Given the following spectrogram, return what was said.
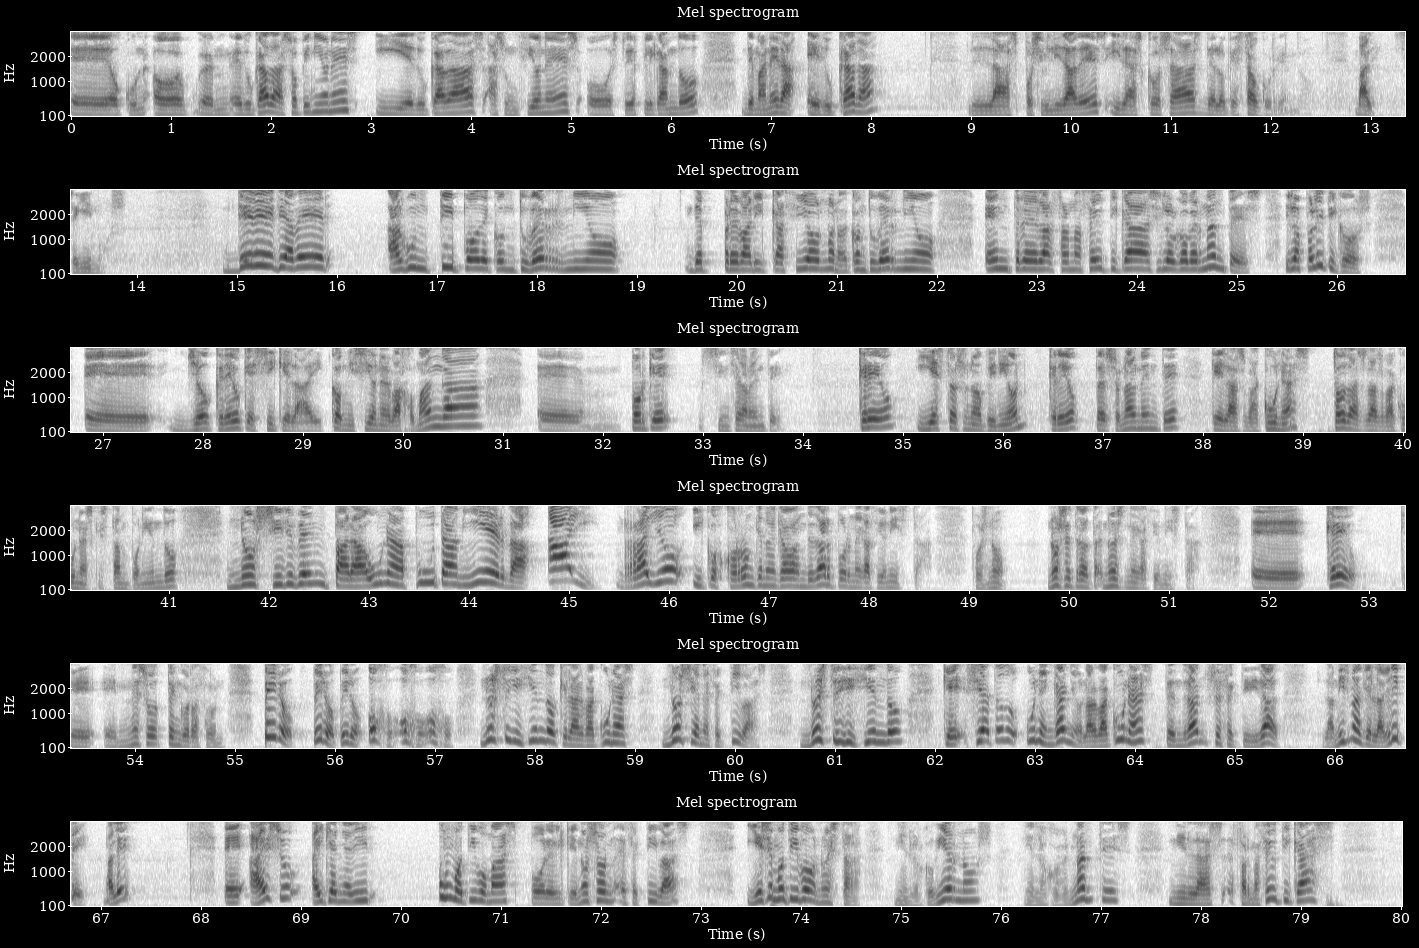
Eh, em, educadas opiniones y educadas asunciones o estoy explicando de manera educada las posibilidades y las cosas de lo que está ocurriendo. Vale, seguimos. Debe de haber algún tipo de contubernio, de prevaricación, bueno, de contubernio entre las farmacéuticas y los gobernantes y los políticos. Eh, yo creo que sí que la hay. Comisiones bajo manga, eh, porque, sinceramente, creo, y esto es una opinión, creo personalmente que las vacunas, todas las vacunas que están poniendo, no sirven para una puta mierda. ¡Ay! Rayo y coscorrón que me acaban de dar por negacionista. Pues no, no se trata, no es negacionista. Eh, creo que en eso tengo razón. Pero, pero, pero, ojo, ojo, ojo, no estoy diciendo que las vacunas no sean efectivas. No estoy diciendo que sea todo un engaño. Las vacunas tendrán su efectividad, la misma que la gripe, ¿vale? Eh, a eso hay que añadir un motivo más por el que no son efectivas, y ese motivo no está ni en los gobiernos, ni en los gobernantes, ni en las farmacéuticas,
